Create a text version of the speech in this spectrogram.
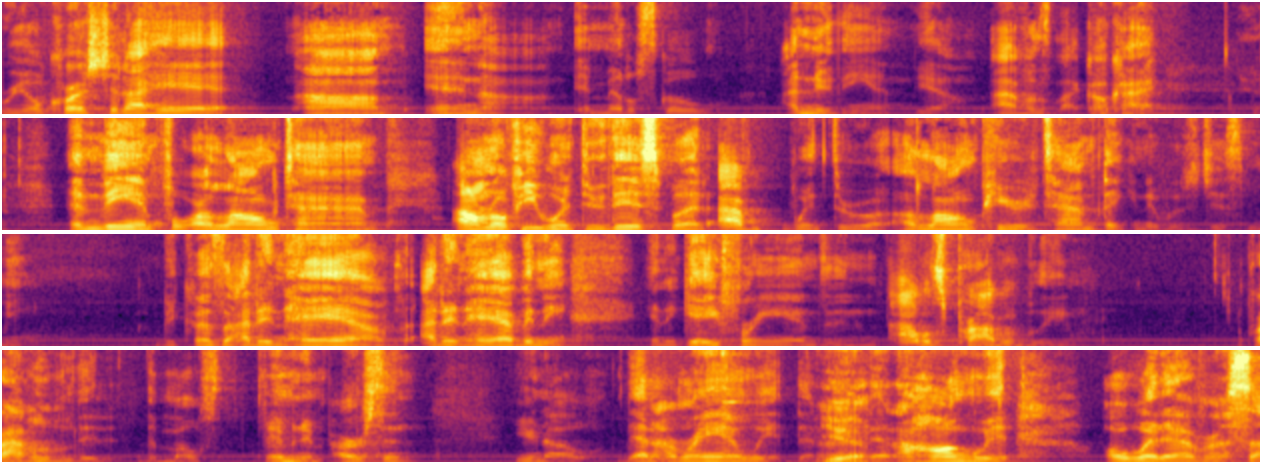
real crush that I had um, in uh, in middle school. I knew then. Yeah, I was like okay. And then for a long time, I don't know if you went through this, but I went through a, a long period of time thinking it was just me because I didn't have I didn't have any any gay friends, and I was probably probably the, the most feminine person, you know, that I ran with, that, Yeah. I, that I hung with, or whatever. So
